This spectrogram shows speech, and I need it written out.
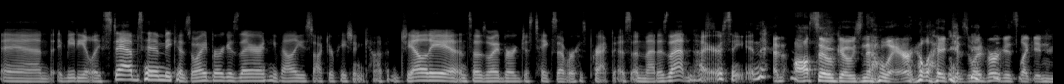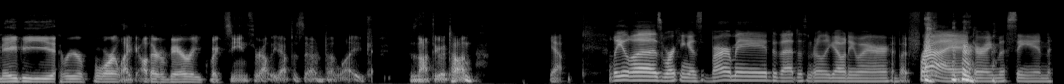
and immediately stabs him because Zoidberg is there and he values doctor-patient confidentiality. And so Zoidberg just takes over his practice, and that is that entire scene. and also goes nowhere. Like Zoidberg is like in maybe three or four like other very quick scenes throughout the episode, but like does not do a ton. Yeah. Leela is working as a barmaid. That doesn't really go anywhere. But Fry, during the scene,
